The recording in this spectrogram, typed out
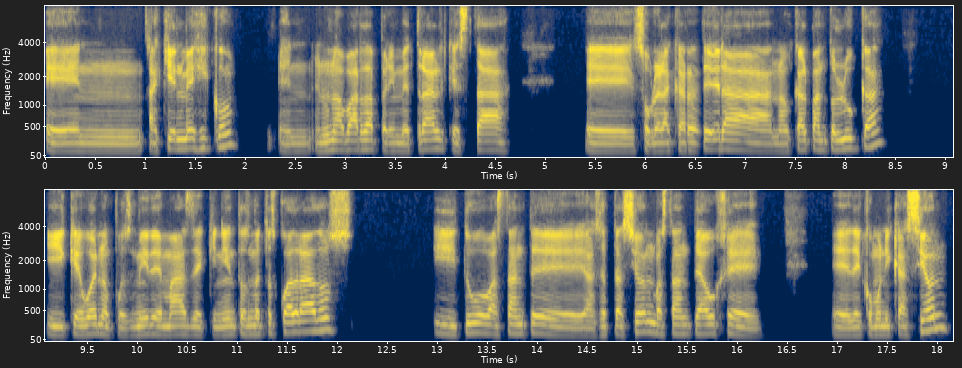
en, aquí en México, en, en una barda perimetral que está eh, sobre la carretera Naucalpan-Toluca y que bueno, pues mide más de 500 metros cuadrados y tuvo bastante aceptación, bastante auge eh, de comunicación.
